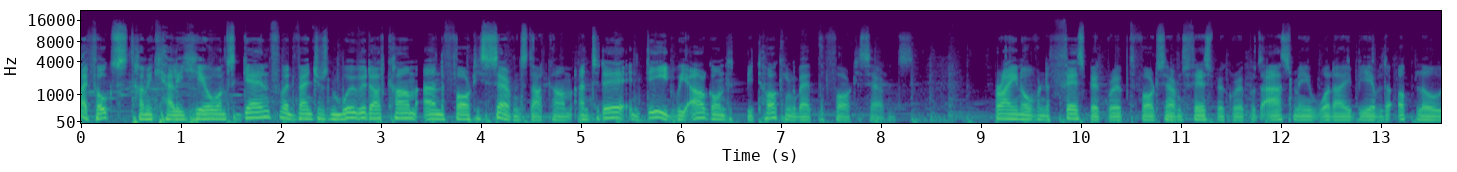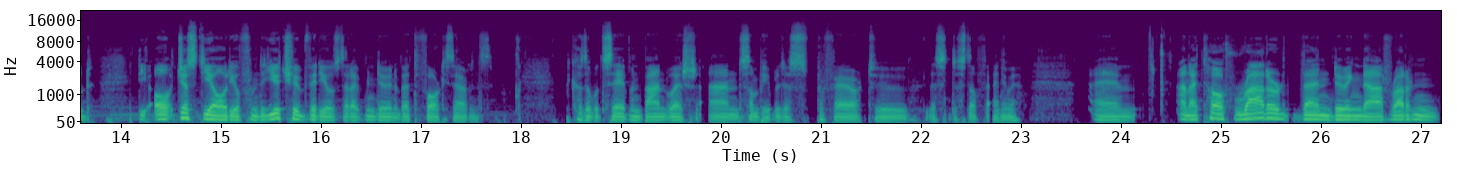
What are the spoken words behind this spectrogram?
Hi, folks. Tommy Kelly here once again from adventuresinwoo and the40servants.com. And today, indeed, we are going to be talking about the 40 Servants. Brian over in the Facebook group, the 40 Servants Facebook group, was asked me would I be able to upload the just the audio from the YouTube videos that I've been doing about the 40 Servants because it would save in bandwidth, and some people just prefer to listen to stuff anyway. Um, and I thought rather than doing that, rather than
